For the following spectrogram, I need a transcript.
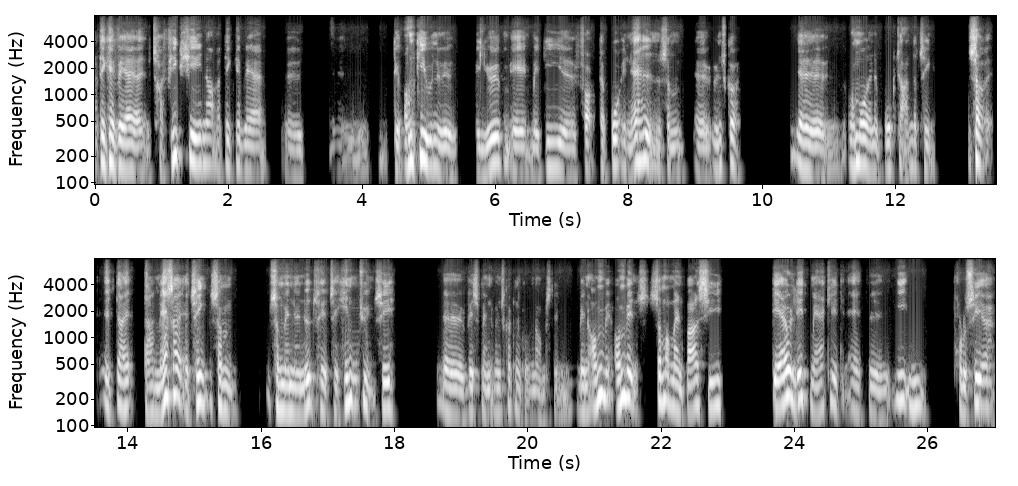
og det kan være trafikgener, og det kan være øh, øh, det omgivende miljø med, med de øh, folk, der bor i nærheden, som øh, ønsker øh, områderne brugt til andre ting. Så øh, der, der er masser af ting, som, som man er nødt til at tage hensyn til, øh, hvis man ønsker den grønne omstilling. Men om, omvendt, så må man bare sige, det er jo lidt mærkeligt, at øh, EU producerer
